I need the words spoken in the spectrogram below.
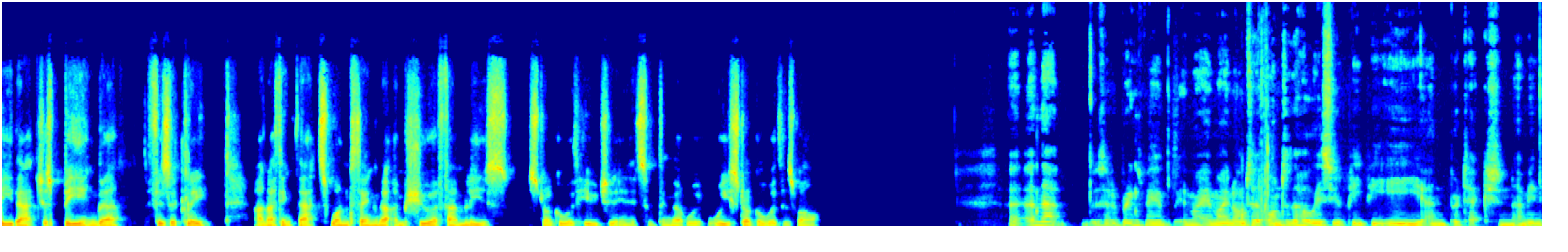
be that just being there physically. And I think that's one thing that I'm sure families struggle with hugely, and it's something that we, we struggle with as well. And that sort of brings me, in my own mind, onto onto the whole issue of PPE and protection. I mean,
